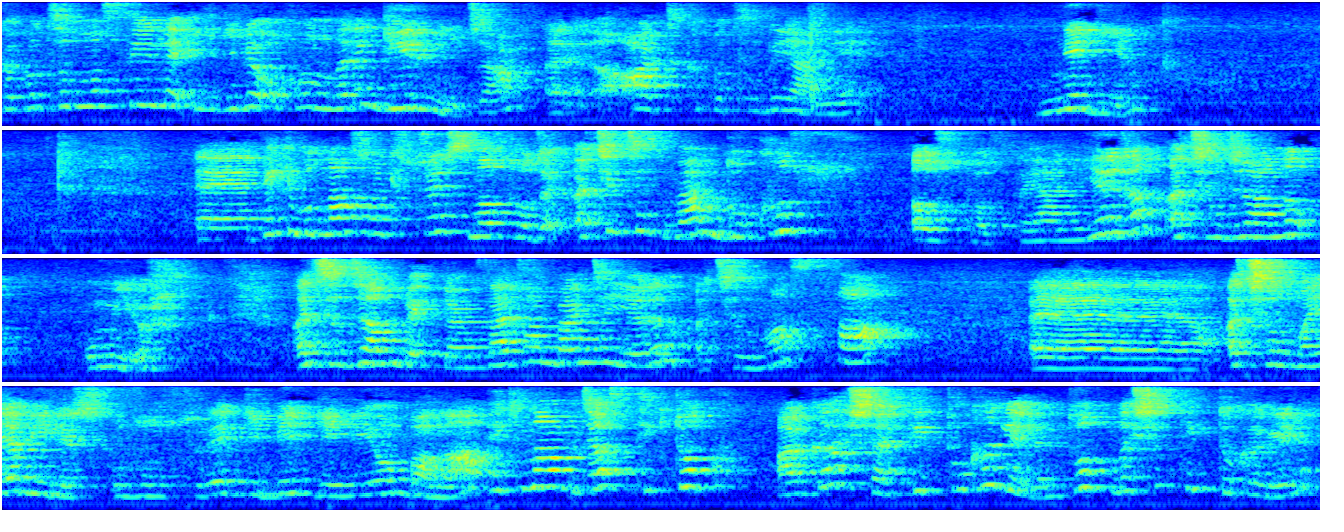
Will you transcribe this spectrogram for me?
kapatılmasıyla ilgili o konulara girmeyeceğim. Ee, artık kapatıldı yani ne diyeyim. Ee, peki bundan sonraki süreç nasıl olacak? Açıkçası ben 9 Ağustos'ta yani yarın açılacağını umuyorum. açılacağını bekliyorum. Zaten bence yarın açılmazsa eee, açılmayabilir uzun süre gibi geliyor bana. Peki ne yapacağız? TikTok. Arkadaşlar TikTok'a gelin. Toplaşıp TikTok'a gelin.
